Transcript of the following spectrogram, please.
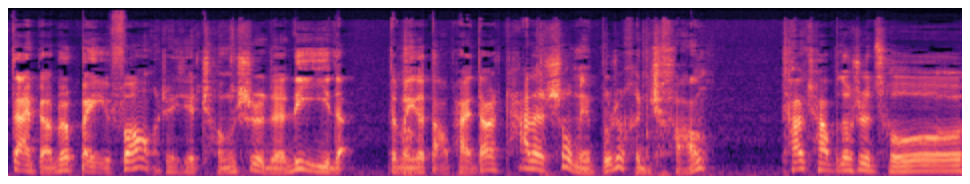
代表着北方这些城市的利益的这么一个党派，但是它的寿命不是很长，它差不多是从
